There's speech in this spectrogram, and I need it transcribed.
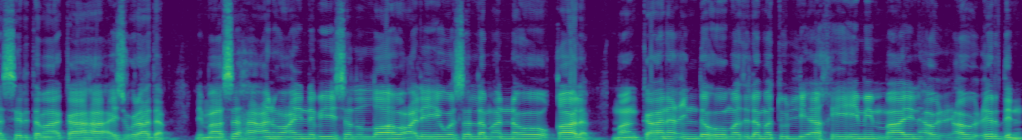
السرتما كاها أي سكراتا لما صح عنه عن النبي صلى الله عليه وسلم أنه قال من كان عنده مظلمة لأخيه من مال أو, أو عرض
